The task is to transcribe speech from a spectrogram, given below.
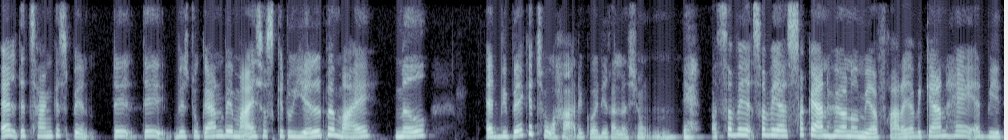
alt det tankespænd. Det, det, hvis du gerne vil mig, så skal du hjælpe mig med, at vi begge to har det godt i relationen. Ja. Og så vil, så vil jeg så gerne høre noget mere fra dig. Jeg vil gerne have, at vi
